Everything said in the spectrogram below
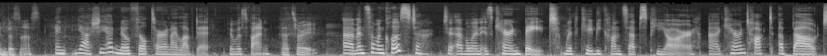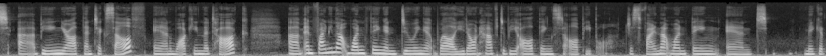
in business. And yeah, she had no filter, and I loved it. It was fun. That's right. Um, and someone close to, to Evelyn is Karen Bate with KB Concepts PR. Uh, Karen talked about uh, being your authentic self and walking the talk um, and finding that one thing and doing it well. You don't have to be all things to all people. Just find that one thing and make it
